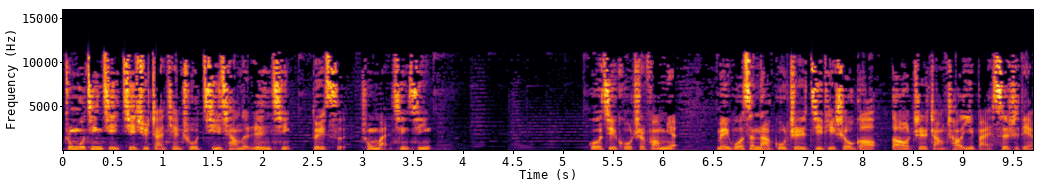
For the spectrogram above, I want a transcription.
中国经济继续展现出极强的韧性，对此充满信心。国际股市方面。美国三大股指集体收高，道指涨超一百四十点，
